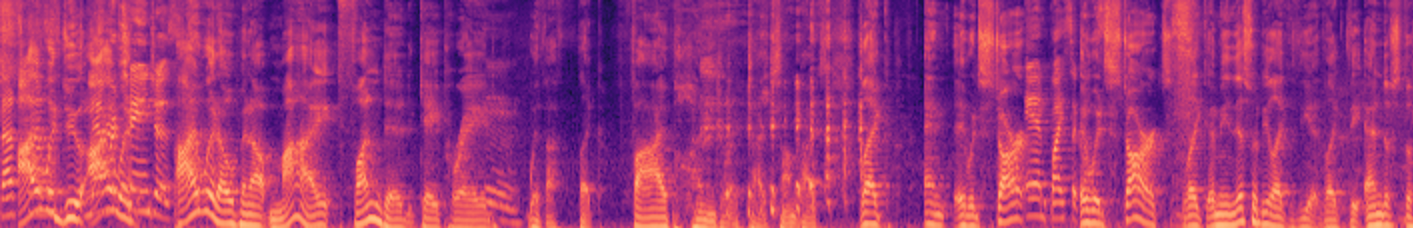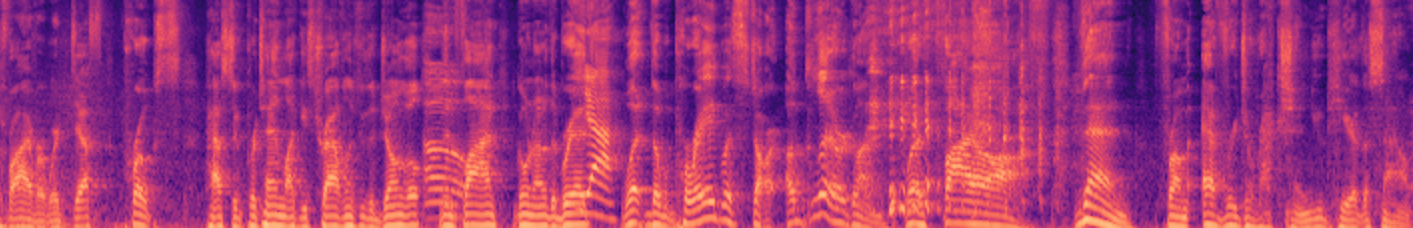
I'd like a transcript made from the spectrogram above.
That's I would do. Never I would. changes. I would open up my funded gay parade Hmm. with a like five hundred types on bikes, like, and it would start. and bicycles. It would start like I mean, this would be like the like the end of Survivor, where Jeff Probst has to pretend like he's traveling through the jungle, then Oh. flying, going under the bridge. Yeah. What the parade would start, a glitter gun would fire off, then from every direction. You'd hear the sound.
